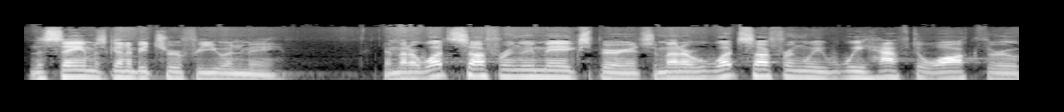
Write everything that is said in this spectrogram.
And the same is going to be true for you and me. No matter what suffering we may experience, no matter what suffering we, we have to walk through,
